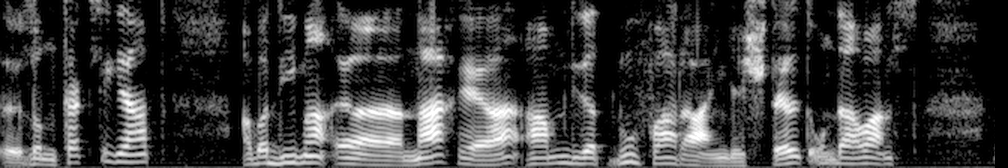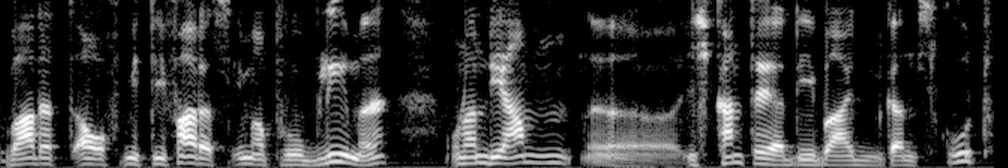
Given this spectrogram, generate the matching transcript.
äh, so ein Taxi gehabt. Aber die, äh, nachher haben die das Du-Fahrer eingestellt und da waren es war das auch mit den Fahrern immer Probleme. Und dann die haben, äh, ich kannte ja die beiden ganz gut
